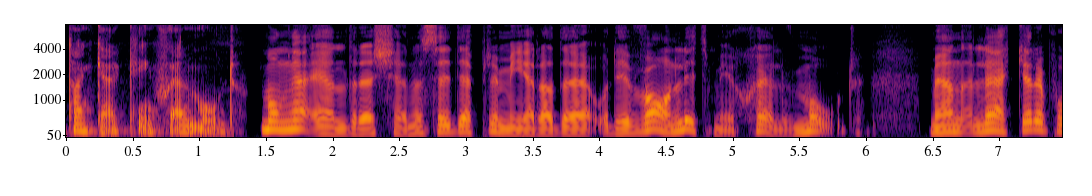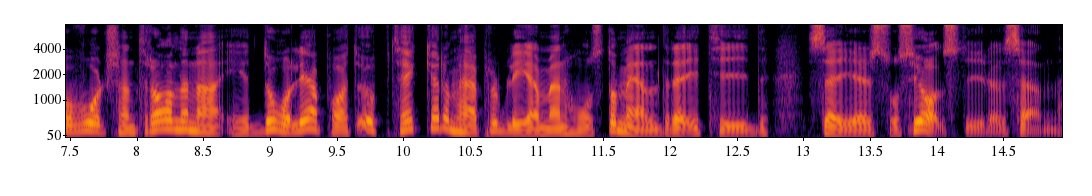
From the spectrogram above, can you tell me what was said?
tankar kring självmord. Många äldre känner sig deprimerade och det är vanligt med självmord. Men läkare på vårdcentralerna är dåliga på att upptäcka de här problemen hos de äldre i tid, säger Socialstyrelsen.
